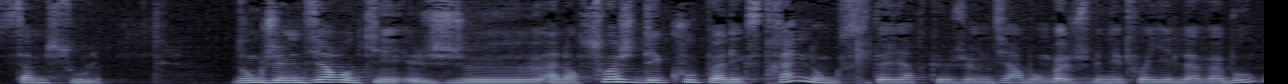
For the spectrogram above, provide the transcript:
ça me saoule. Donc je vais me dire, ok, je, alors soit je découpe à l'extrême, donc c'est-à-dire que je vais me dire, bon bah je vais nettoyer le lavabo,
